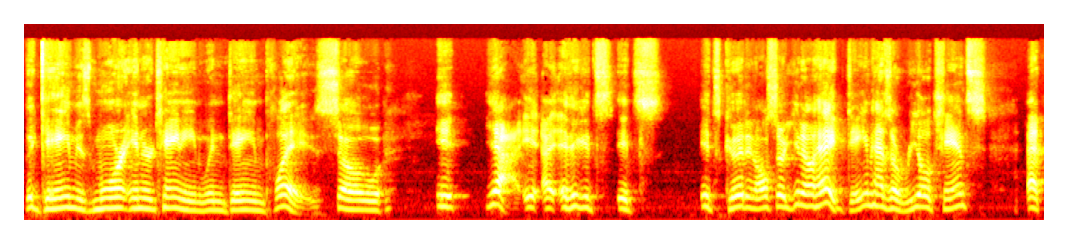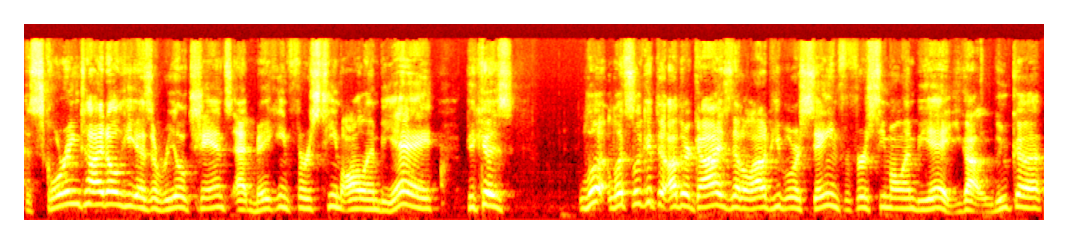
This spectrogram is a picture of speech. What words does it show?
the game is more entertaining when Dame plays. So it, yeah, it, I think it's it's it's good, and also you know, hey, Dame has a real chance at the scoring title. He has a real chance at making first team All NBA because look, let's look at the other guys that a lot of people are saying for first team All NBA. You got Luka,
